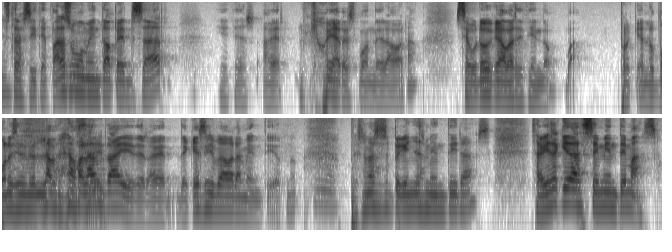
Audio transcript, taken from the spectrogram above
Ostras, si te paras un momento a pensar y dices, a ver, ¿qué voy a responder ahora? Seguro que acabas diciendo, "Buah", porque lo pones en la, la balanza y dices, a ver, ¿de qué sirve ahora mentir? ¿no? Pues son esas pequeñas mentiras. ¿Sabéis a qué edad se miente más?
